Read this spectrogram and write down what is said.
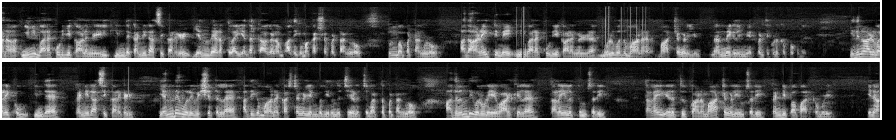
ஆனா இனி வரக்கூடிய காலங்களில் இந்த கன்னிராசிக்காரர்கள் எந்த இடத்துல எதற்காகலாம் அதிகமா கஷ்டப்பட்டாங்களோ துன்பப்பட்டாங்களோ அது அனைத்துமே இனி வரக்கூடிய காலங்களில் முழுவதுமான மாற்றங்களையும் நன்மைகளையும் ஏற்படுத்தி கொடுக்க போகுது. இது நாள் வரைக்கும் இந்த கன்னிராசிக்காரர்கள் எந்த ஒரு விஷயத்துல அதிகமான கஷ்டங்கள் என்பது இருந்துச்சு நினைச்சு வருத்தப்பட்டாங்களோ அதுலேருந்து இவருடைய வாழ்க்கையில தலையெழுத்தும் சரி தலை எழுத்துக்கான மாற்றங்களையும் சரி கண்டிப்பா பார்க்க முடியும். ஏன்னா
